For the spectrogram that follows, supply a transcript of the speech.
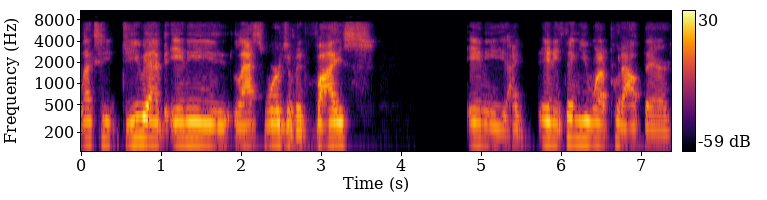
Lexi, do you have any last words of advice? Any I, anything you want to put out there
